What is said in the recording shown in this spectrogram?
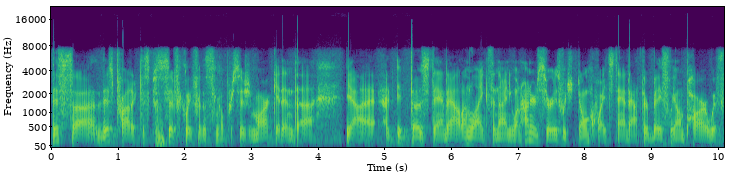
this uh, this product is specifically for the single precision market, and uh, yeah, it does stand out. Unlike the 9100 series, which don't quite stand out, they're basically on par with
